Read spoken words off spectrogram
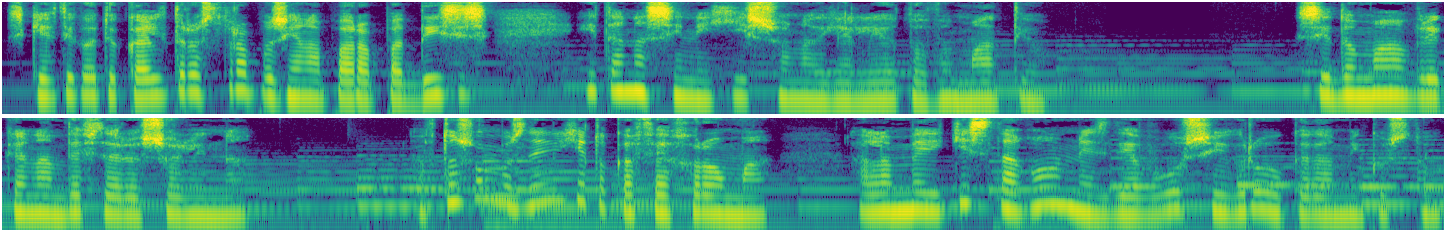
Σκέφτηκα ότι ο καλύτερος τρόπος για να πάρω απαντήσεις ήταν να συνεχίσω να διαλύω το δωμάτιο. Σύντομα βρήκα έναν δεύτερο σωλήνα. Αυτός όμως δεν είχε το καφέ χρώμα, αλλά μερικές σταγόνες διαυγού υγρού κατά μήκος του.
